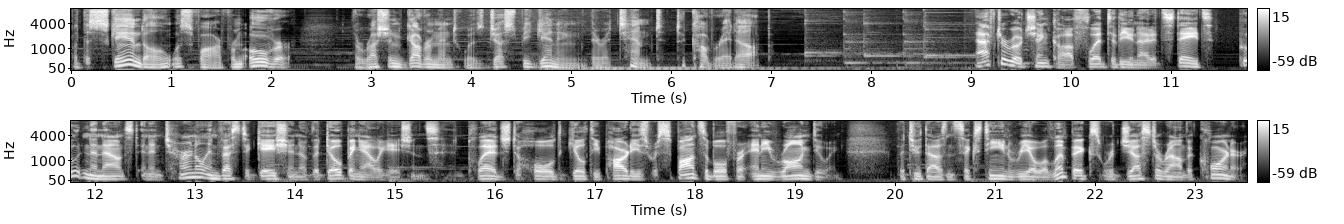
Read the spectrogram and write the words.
but the scandal was far from over. The Russian government was just beginning their attempt to cover it up. After Rodchenkov fled to the United States, Putin announced an internal investigation of the doping allegations and pledged to hold guilty parties responsible for any wrongdoing. The 2016 Rio Olympics were just around the corner,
